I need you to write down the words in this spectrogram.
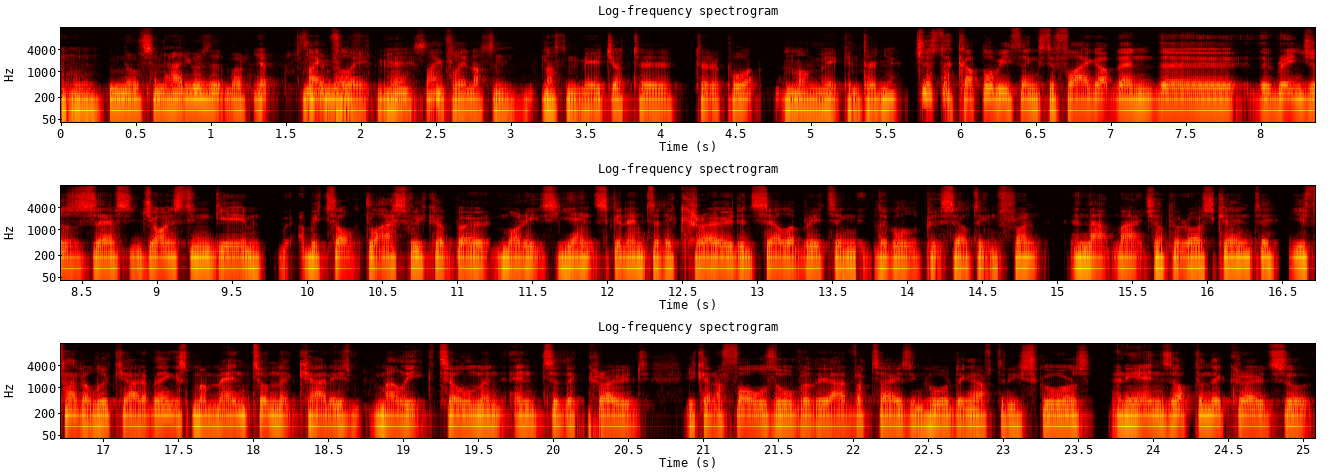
Mm-hmm. no scenarios that were Yep. Thankfully, off. yeah. Thankfully, nothing nothing major to, to report, and long may it continue. Just a couple of wee things to flag up. Then the the Rangers uh, St Johnstone game. We talked last week about Moritz Jenz going into the crowd and celebrating the goal that put Celtic in front in that match up at Ross County. You've had a look at it. I think it's momentum that carries Malik Tillman into the crowd. He kind of falls over the advertising hoarding after he scores, and he ends up in the crowd. So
